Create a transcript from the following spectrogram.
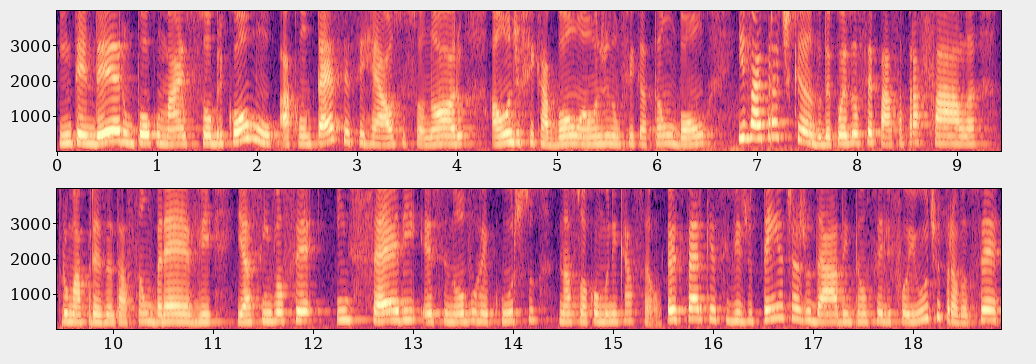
entender um pouco mais sobre como acontece esse realce sonoro, aonde fica bom, aonde não fica tão bom e vai praticando. Depois você passa para fala, para uma apresentação breve e assim você insere esse novo recurso na sua comunicação. Eu espero que esse vídeo tenha te ajudado, então se ele foi útil para você,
